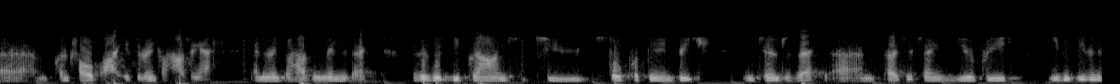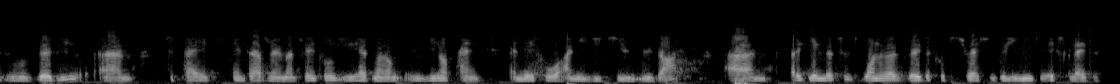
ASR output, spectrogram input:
um, controlled by is the Rental Housing Act and the Rental Housing Amendment Act. So there would be grounds to still put them in breach in terms of that um, process, saying you agreed, even even if it was verbally, um, to pay thousand rand a month rental, you have not you're not paying, and therefore I need you to move out. Um, but again, this is one of those very difficult situations where you need to escalate it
